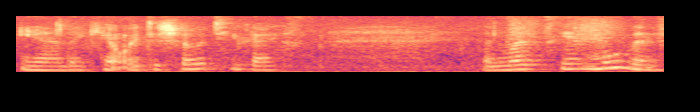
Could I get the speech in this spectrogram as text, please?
And I can't wait to show it to you guys. And let's get moving.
